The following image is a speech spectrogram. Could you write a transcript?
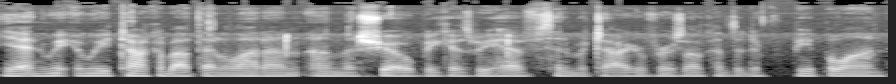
Yeah, and we and we talk about that a lot on, on the show because we have cinematographers, all kinds of different people on.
